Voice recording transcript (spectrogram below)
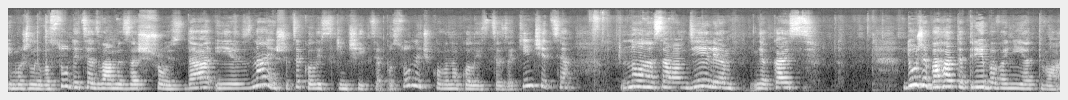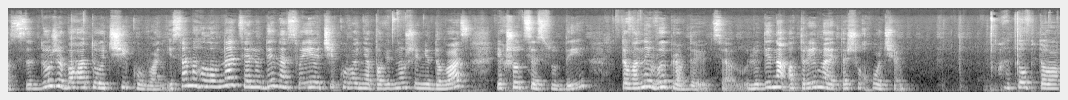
і, можливо, судиться з вами за щось, да? і знає, що це колись скінчиться по сонечку, воно колись це закінчиться. Ну, на самом деле, якась дуже багато требувань від вас, дуже багато очікувань. І саме головне, ця людина свої очікування по відношенню до вас, якщо це суди, то вони виправдаються. Людина отримає те, що хоче. Тобто,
